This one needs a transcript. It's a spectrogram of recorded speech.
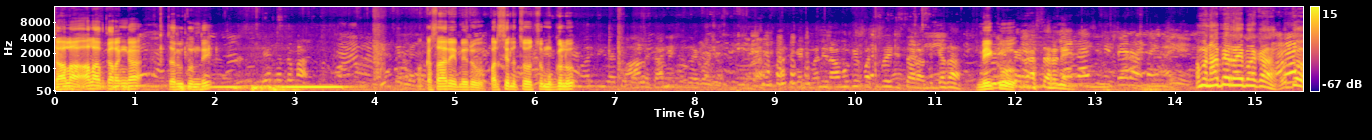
చాలా ఆహ్లాదకరంగా జరుగుతుంది ఒకసారి మీరు పరిశీలించవచ్చు ముగ్గులు మీకు అమ్మ నా పేరు రాయబాక వద్దు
